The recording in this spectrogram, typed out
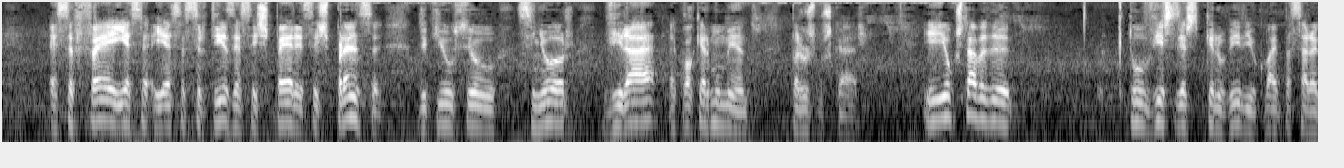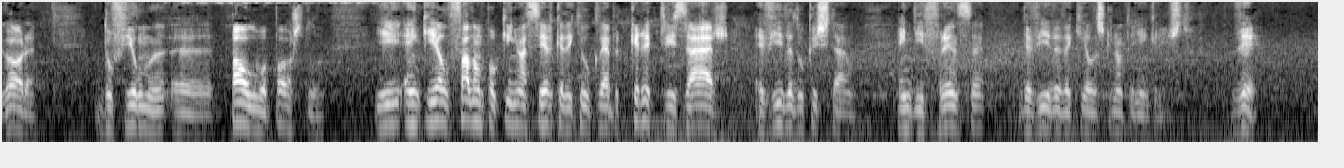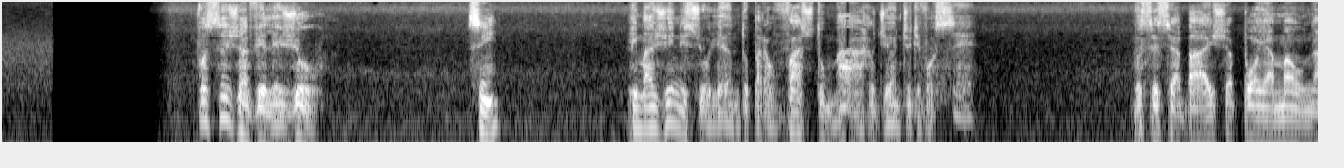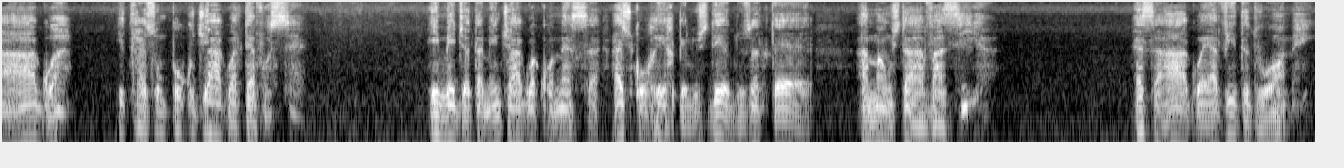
essa fé e essa, e essa certeza, essa espera, essa esperança de que o seu Senhor virá a qualquer momento para os buscar. E eu gostava de que tu vistes este pequeno vídeo que vai passar agora do filme uh, Paulo Apóstolo e em que ele fala um pouquinho acerca daquilo que deve caracterizar a vida do cristão, em diferença da vida daqueles que não têm Cristo. Vê. Você já velejou? Sim. Imagine-se olhando para o vasto mar diante de você. Você se abaixa, põe a mão na água e traz um pouco de água até você. Imediatamente a água começa a escorrer pelos dedos até a mão estar vazia. Essa água é a vida do homem.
